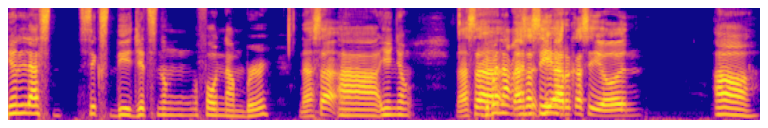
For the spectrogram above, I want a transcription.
yung last six digits ng phone number. Nasa, Ah, yun yung nasa, di ba naka- nasa di CR kasi yon ah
